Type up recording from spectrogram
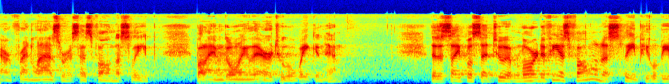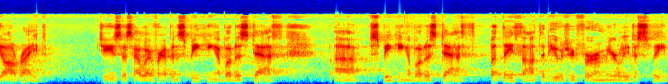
Our friend Lazarus has fallen asleep, but I am going there to awaken him. The disciples said to him, Lord, if he has fallen asleep, he will be all right. Jesus, however, had been speaking about his death, uh, speaking about his death, but they thought that he was referring merely to sleep.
